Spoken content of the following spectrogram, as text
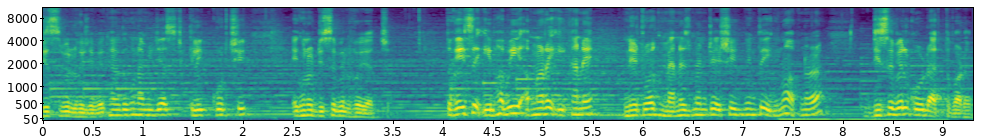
ডিসেবল হয়ে যাবে। এখানে দেখুন আমি জাস্ট ক্লিক করছি, এগুলো ডিসেবল হয়ে যাচ্ছে। তো গাইছে এভাবেই আপনারা এখানে নেটওয়ার্ক ম্যানেজমেন্টে এসে কিন্তু এগুলো আপনারা ডিসেবল করে রাখতে পারেন।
